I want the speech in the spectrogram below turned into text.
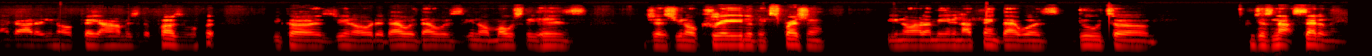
I gotta, you know, pay homage to the Puzzle because you know that that was that was you know mostly his just you know creative expression. You know what I mean? And I think that was due to just not settling.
